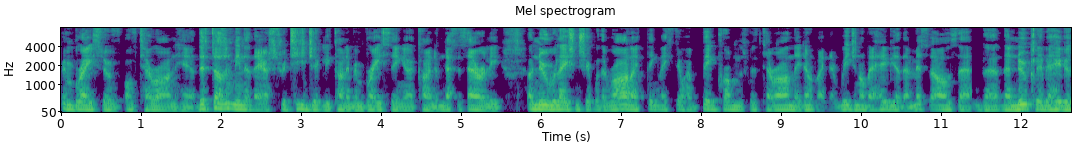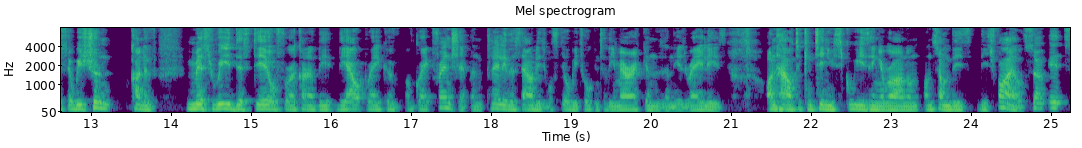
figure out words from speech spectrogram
embrace of, of Tehran here. This doesn't mean that they are strategically kind of embracing a kind of necessarily a new relationship with Iran. I think they still have big problems with Tehran. They don't like their regional behavior, their missiles, their, their, their nuclear behavior. So we shouldn't kind of misread this deal for a kind of the, the outbreak of, of great friendship. And clearly the Saudis will still be talking to the Americans and the Israelis on how to continue squeezing Iran on, on some of these these files. So it's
